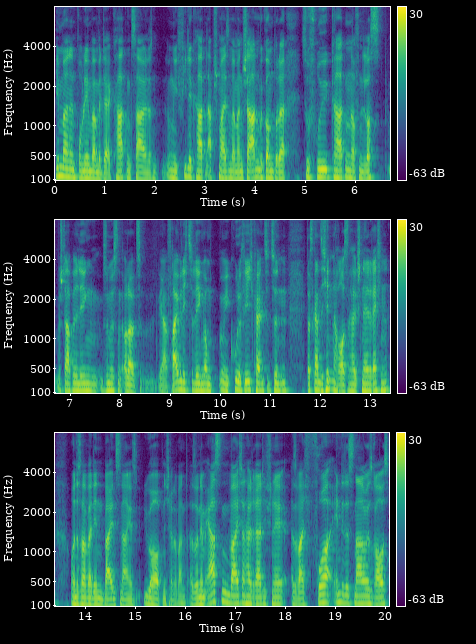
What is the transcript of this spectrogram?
immer ein Problem war mit der Kartenzahl, dass irgendwie viele Karten abschmeißen, weil man Schaden bekommt oder zu früh Karten auf den Lost-Stapel legen zu müssen oder zu, ja, freiwillig zu legen, um irgendwie coole Fähigkeiten zu zünden. Das kann sich hinten heraus halt schnell rächen und das war bei den beiden Szenarien überhaupt nicht relevant. Also in dem ersten war ich dann halt relativ schnell, also war ich vor Ende des Szenarios raus,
